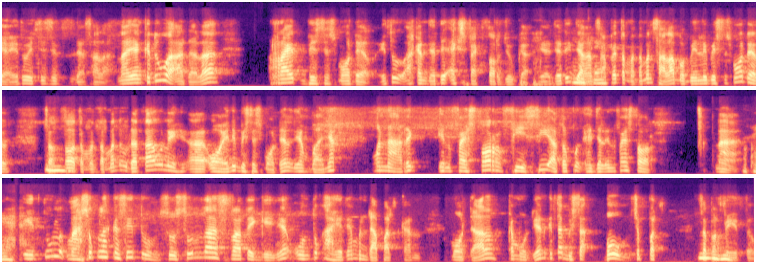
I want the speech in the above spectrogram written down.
Ya, itu which is itu tidak salah. Nah, yang kedua adalah right business model. Itu akan jadi X factor juga. Ya, jadi jangan Oke. sampai teman-teman salah memilih bisnis model. Contoh teman-teman udah tahu nih, eh, oh ini bisnis model yang banyak menarik investor VC ataupun angel investor. Nah, Oke. itu masuklah ke situ, susunlah strateginya untuk akhirnya mendapatkan modal, kemudian kita bisa boom cepet seperti itu.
